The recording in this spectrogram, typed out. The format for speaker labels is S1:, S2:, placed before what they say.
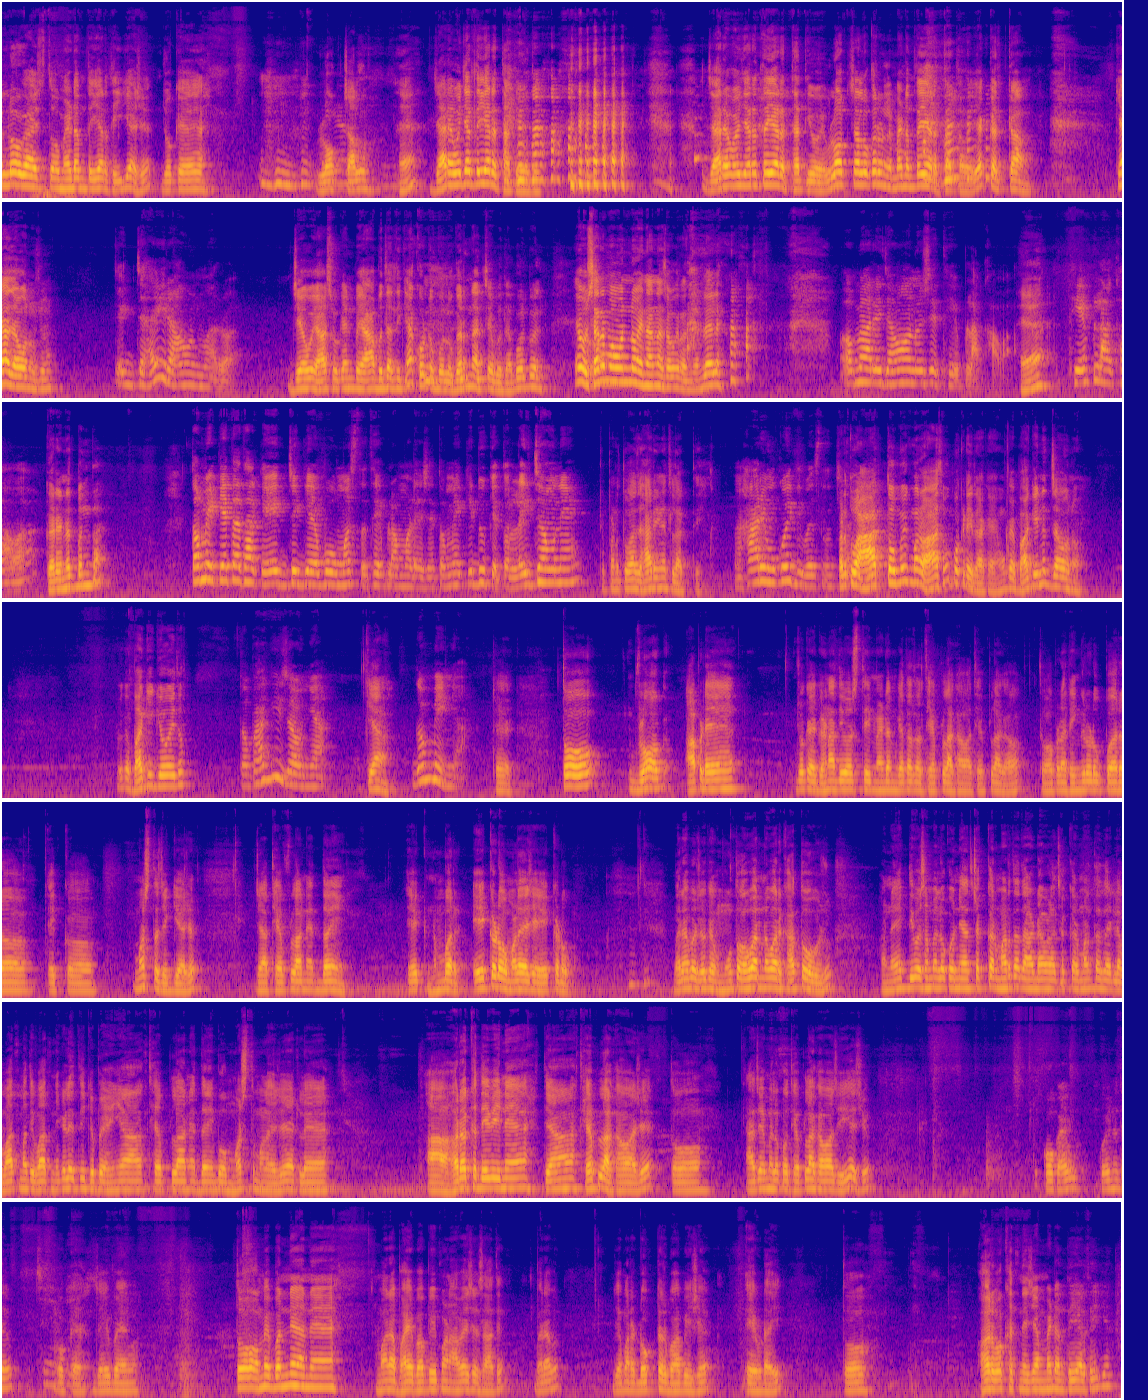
S1: લો guys તો madam તૈયાર થઈ ગયા છે. જો કે વ્લોગ ચાલુ. હે? જ્યારે હોય ત્યારે તૈયાર જ થતી હોય જ્યારે હોય જ્યારે તૈયાર જ થતી હોય. વ્લોગ ચાલુ કરું એટલે મેડમ તૈયાર જ થતા હોય. એક જ કામ. ક્યાં જવાનું છે?
S2: એક જાય રાઉન્ડ મારવા.
S1: જે હોય હાસુ કેન ભાઈ આ બધાથી ક્યાં ખોટું બોલું? ઘરના જ છે બધા. બોલ બોલ. એવું શરમાવન હોય નાના છોકરાને એમ. લે લે.
S2: અમારે જવાનું છે થેપલા ખાવા.
S1: હે?
S2: થેપલા ખાવા.
S1: ઘરે નથી બનતા?
S2: તમે કહેતા હતા કે એક જગ્યાએ બહુ મસ્ત થેપલા મળે છે તો મેં કીધું કે તો લઈ જાઉં ને.
S1: પણ તું આજ હારી નથી લાગતી.
S2: હારી હું કોઈ દિવસ નથી
S1: પણ તું હાથ તો મૂક મારો હાથ હું પકડી રાખે? હું કઈ ભાગી નથી જવાનો? કે ભાગી ગયો હોય તો?
S2: તો ભાગી જાવ ન્યા.
S1: ક્યાં?
S2: ગમે ન્યા.
S1: ઠીક. તો વ્લોગ આપણે જો કે ઘણા દિવસથી મેડમ કહેતા હતા થેપલા ખાવા થેપલા ખાવા. તો આપણા રિંગ રોડ ઉપર એક મસ્ત જગ્યા છે. જ્યાં થેપલા ને દહીં એક નંબર એકડો મળે છે એકડો. બરાબર? જો કે હું તો અવારનવાર ખાતો હોઉં છું. અને એક દિવસ અમે લોકો ત્યાં ચક્કર મારતા હતા આડાવાળા ચક્કર મારતા હતા એટલે વાતમાંથી વાત નીકળી હતી કે ભાઈ અહીંયા થેપલા ને દહીં બહુ મસ્ત મળે છે એટલે આ હરખ દેવીને ત્યાં થેપલા ખાવા છે. તો આજે અમે લોકો થેપલા ખાવા જઈએ છીએ. કોક આવ્યું? કોઈ નથી આવ્યું? ઓકે જયભાઈ આવ્યા તો અમે બંને અને મારા ભાઈ ભાભી પણ આવે છે સાથે બરાબર? જે મારા ડૉક્ટર ભાભી છે એવડાઈ. તો હર વખતની જેમ મેડમ તૈયાર થઈ ગયા?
